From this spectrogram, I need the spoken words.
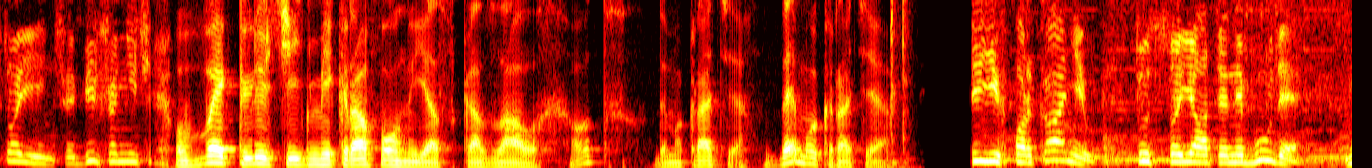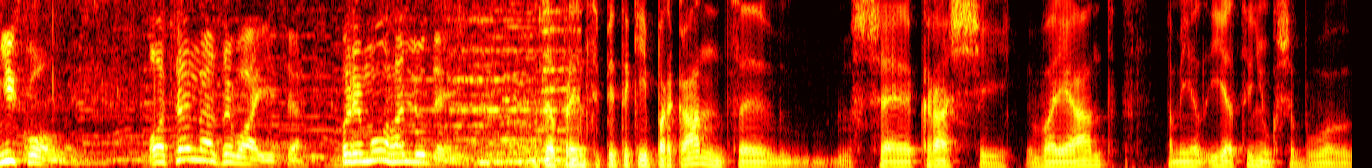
хто інший, більше нічого. Виключіть мікрофон, я сказав. От демократія. Демократія. їх парканів тут стояти не буде ніколи. Оце називається перемога людей. Це, в принципі, такий паркан, це ще кращий варіант. Там Я- Яценюк ще був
